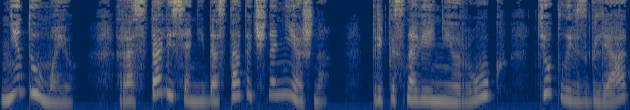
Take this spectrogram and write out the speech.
Не думаю. Расстались они достаточно нежно. Прикосновение рук, теплый взгляд.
